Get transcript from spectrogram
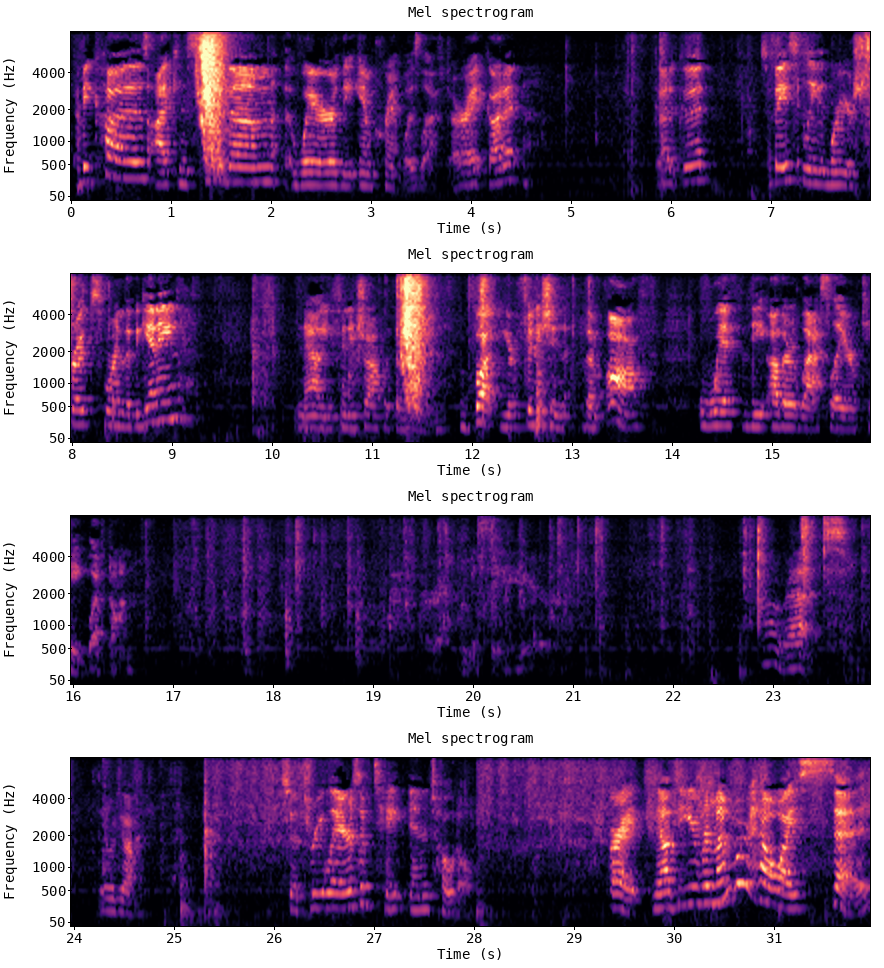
because I can see them where the imprint was left. All right, got it? Got it good? So basically, where your stripes were in the beginning, now you finish off with the again. But you're finishing them off with the other last layer of tape left on. All right, let me see here. All right, there we go. So three layers of tape in total. All right, now do you remember how I said?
